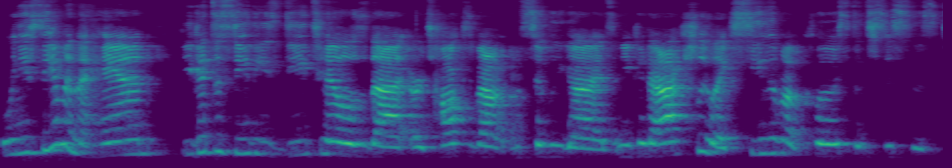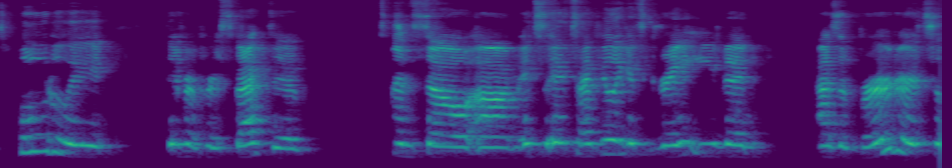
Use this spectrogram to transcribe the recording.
But when you see them in the hand, you get to see these details that are talked about in Sibley Guides, and you can actually like see them up close. It's just this totally different perspective. And so um, it's it's I feel like it's great even as a birder to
